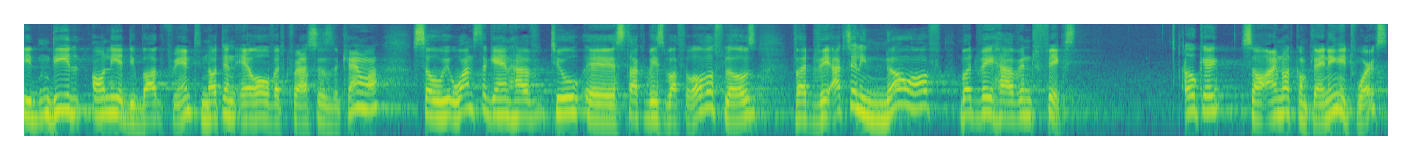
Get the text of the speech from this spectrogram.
indeed only a debug print, not an error that crashes the camera. So we once again have two uh, stack-based buffer overflows that they actually know of but they haven't fixed. Okay, so I'm not complaining, it works.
